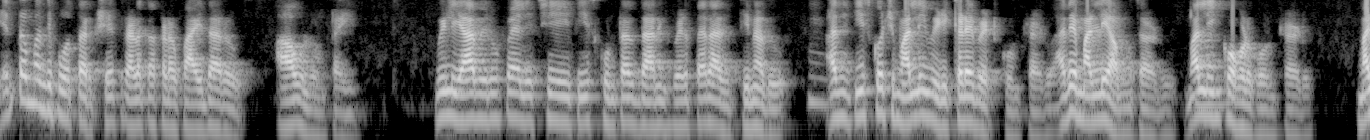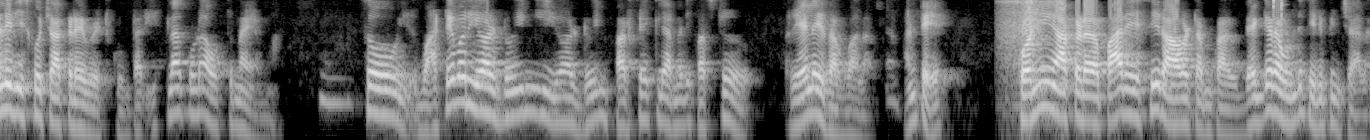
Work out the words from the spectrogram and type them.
ఎంతోమంది పోతారు క్షేత్రాలకు అక్కడ ఒక ఐదారు ఆవులు ఉంటాయి వీళ్ళు యాభై రూపాయలు ఇచ్చి తీసుకుంటారు దానికి పెడతారు అది తినదు. అది తీసుకొచ్చి మళ్ళీ వీడు ఇక్కడే పెట్టుకుంటాడు. అదే మళ్ళీ అమ్ముతాడు. మళ్ళీ ఇంకొకడు కొంటాడు. మళ్ళీ తీసుకొచ్చి అక్కడే పెట్టుకుంటారు. ఇట్లా కూడా అవుతున్నాయమ్మా. So whatever you are doing you are doing perfectly అన్నది ఫస్ట్ రియలైజ్ అవ్వాలి. అంటే కొని అక్కడ పారేసి రావటం కాదు. దగ్గర ఉండి తినిపించాలి.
